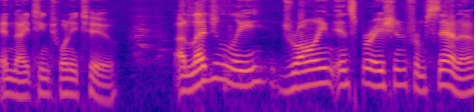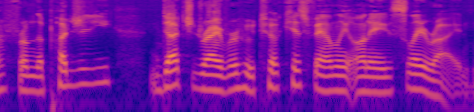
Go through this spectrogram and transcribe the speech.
in 1922, allegedly drawing inspiration from Santa from the pudgy Dutch driver who took his family on a sleigh ride.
